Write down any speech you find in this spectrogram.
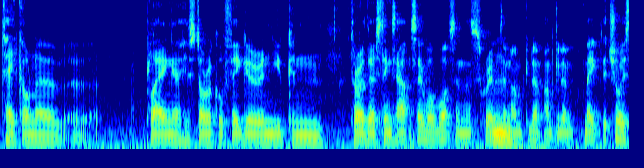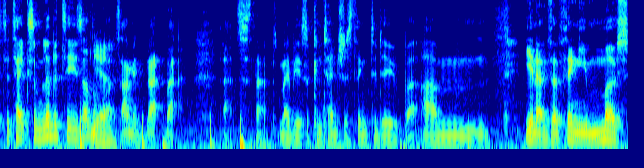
take on a, a playing a historical figure, and you can throw those things out and say, well, what's in the script, Mm. and I'm gonna I'm gonna make the choice to take some liberties. Otherwise, I mean that that. That's that maybe is a contentious thing to do, but um, you know the thing you most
